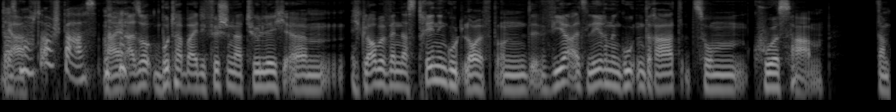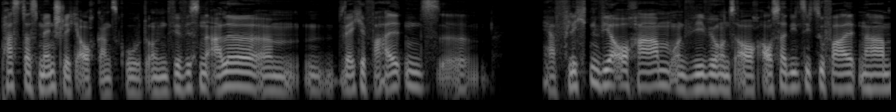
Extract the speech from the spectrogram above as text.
das ja. macht auch Spaß. Nein, also Butter bei die Fische natürlich. Ähm, ich glaube, wenn das Training gut läuft und wir als Lehrenden guten Draht zum Kurs haben, dann passt das menschlich auch ganz gut. Und wir wissen alle, ähm, welche Verhaltenspflichten äh, wir auch haben und wie wir uns auch außerdienstlich zu verhalten haben.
